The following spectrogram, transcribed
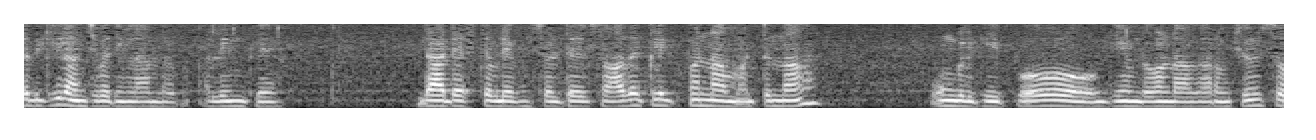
அது கீழே வந்துச்சு பார்த்தீங்களா அந்த லிங்க்கு டாட் எஸ்டபிள்யூ அப்படின்னு சொல்லிட்டு ஸோ அதை கிளிக் பண்ணால் மட்டும்தான் உங்களுக்கு இப்போது கேம் டவுன்லோட் ஆக ஆரம்பிச்சிடும். ஸோ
